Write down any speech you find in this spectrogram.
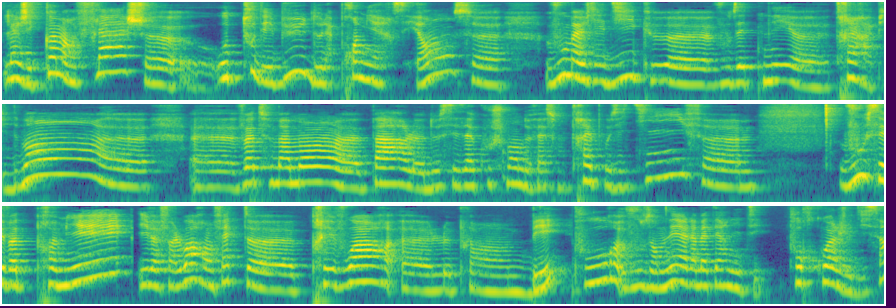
là j'ai comme un flash au tout début de la première séance. vous m'aviez dit que vous êtes né très rapidement. Euh, votre maman euh, parle de ses accouchements de façon très positive. euh, vous, c'est votre premier. Il va falloir en fait prévoir le plan B pour vous emmener à la maternité. Pourquoi je dis ça?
